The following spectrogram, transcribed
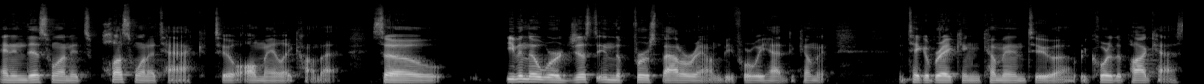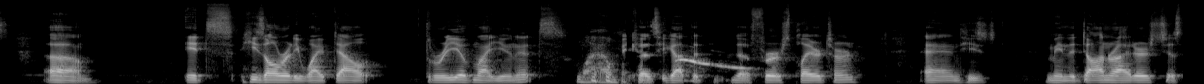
and in this one it's plus one attack to all melee combat so even though we're just in the first battle round before we had to come in and take a break and come in to uh, record the podcast um, it's he's already wiped out three of my units wow. because he got the, the first player turn and he's i mean the dawn riders just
